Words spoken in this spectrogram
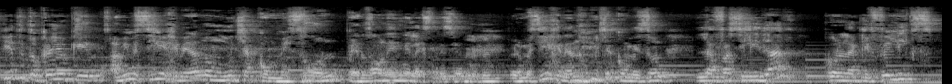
Fíjate, Tocayo, que a mí me sigue generando mucha comezón, perdónenme la expresión, pero me sigue generando mucha comezón la facilidad con la que Félix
